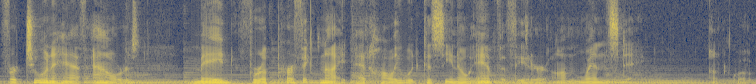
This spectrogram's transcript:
for two and a half hours made for a perfect night at Hollywood Casino Amphitheater on Wednesday. Unquote.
